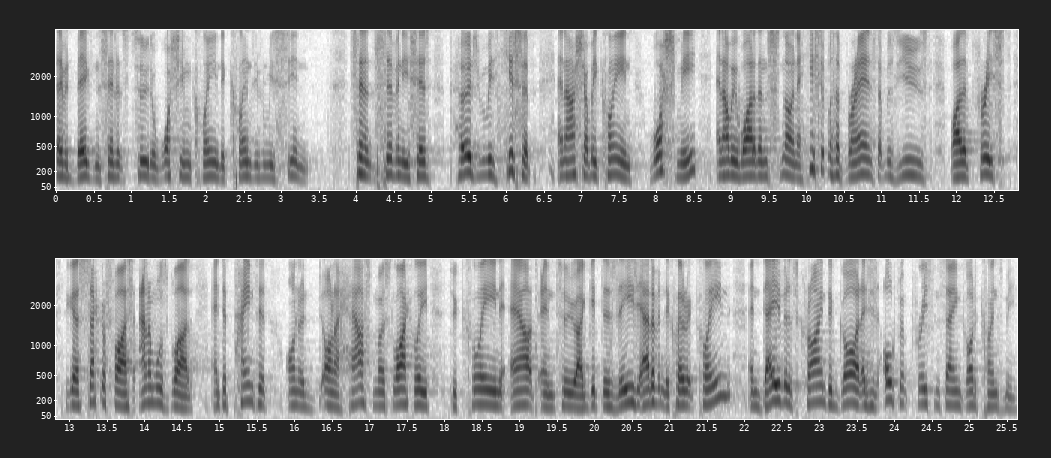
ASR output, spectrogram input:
David begs in sentence 2 to wash him clean, to cleanse him from his sin. Sentence 7, he says, Purge me with hyssop, and I shall be clean. Wash me, and I'll be whiter than snow. Now, hyssop was a branch that was used by the priest to get a sacrifice, animal's blood, and to paint it on a, on a house, most likely to clean out and to uh, get disease out of it and declare it clean. And David is crying to God as his ultimate priest and saying, God, cleanse me.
